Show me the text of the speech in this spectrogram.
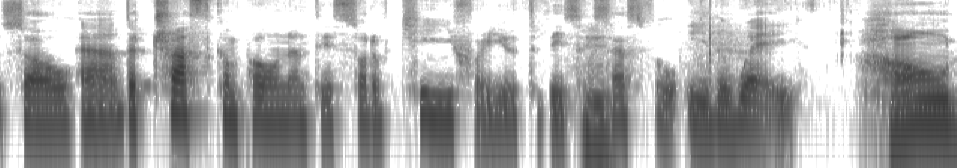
So, uh, the trust component is sort of key for you to be hmm. successful mm. either way. How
